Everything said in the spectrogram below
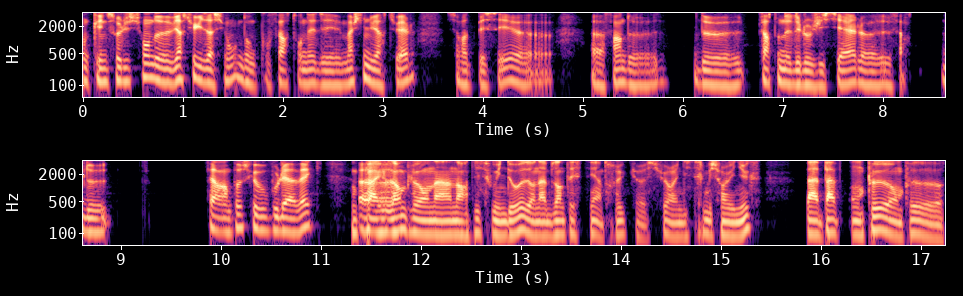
donc qui est une solution de virtualisation, donc pour faire tourner des machines virtuelles sur votre PC euh, afin de, de faire tourner des logiciels, de faire, de faire un peu ce que vous voulez avec. Donc, Par exemple, on a un ordi sous Windows et on a besoin de tester un truc sur une distribution Linux. Bah, bah, on peut, on peut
